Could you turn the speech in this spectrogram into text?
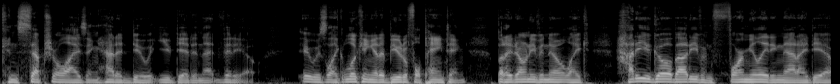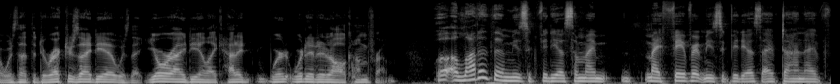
conceptualizing how to do what you did in that video. It was like looking at a beautiful painting but I don't even know like how do you go about even formulating that idea? Was that the director's idea? Was that your idea? Like how did where where did it all come from well, a lot of the music videos, some of my my favorite music videos I've done, I've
